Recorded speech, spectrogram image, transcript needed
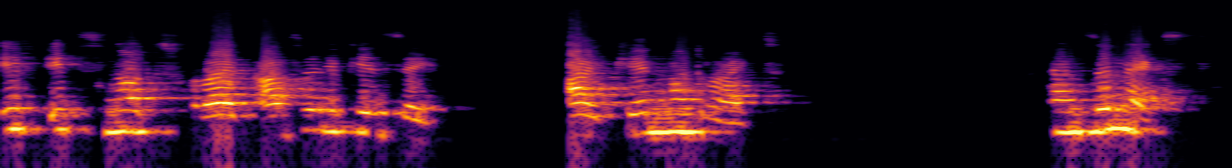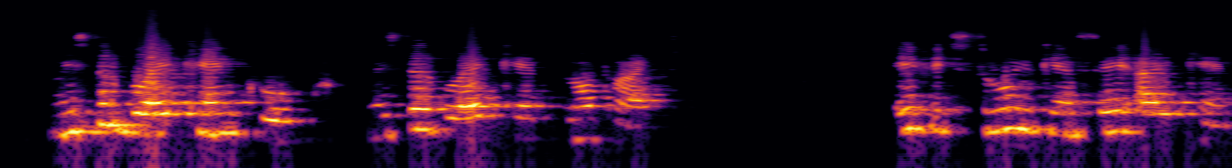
If it's not right answer, you can say, I cannot write. And the next, Mr. Black can cook. Mr. Black cannot write. If it's true, you can say I can.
